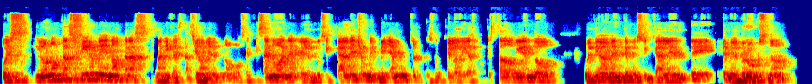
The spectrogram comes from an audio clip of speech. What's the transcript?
pues lo notas firme en otras manifestaciones, ¿no? O sea, quizá no en el musical. De hecho, me, llama mucho la atención que lo digas, porque he estado viendo últimamente musicales de, de Mel Brooks, ¿no?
